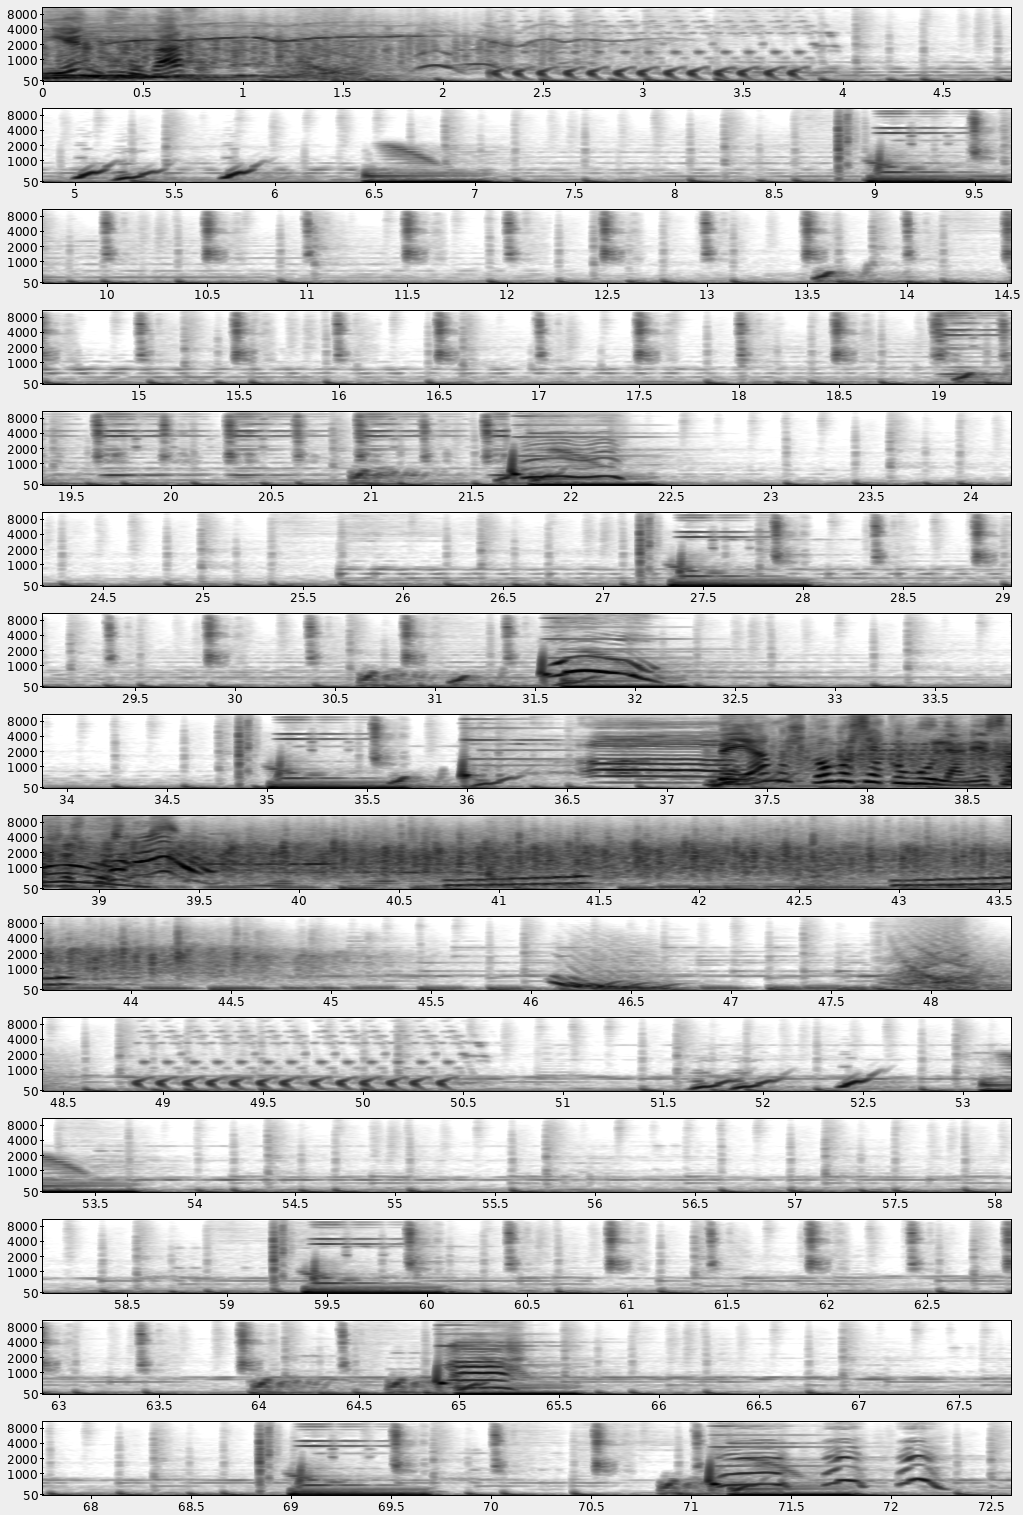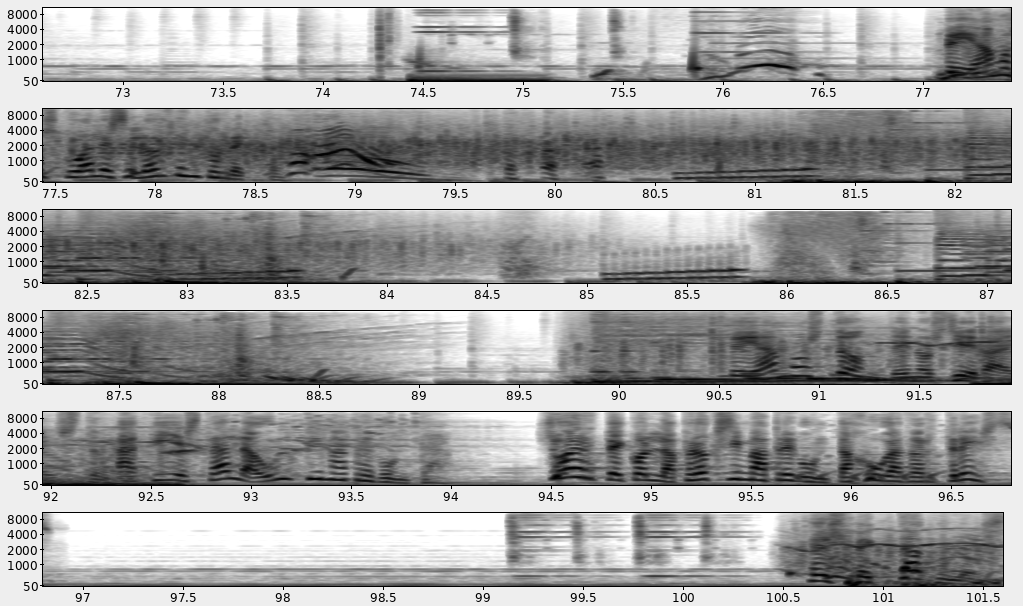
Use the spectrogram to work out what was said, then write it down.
Bien jugado. Veamos cómo se acumulan esas respuestas. Veamos cuál es el orden correcto. Veamos dónde nos lleva esto. Aquí está la última pregunta. Suerte con la próxima pregunta, jugador 3. Espectáculos.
